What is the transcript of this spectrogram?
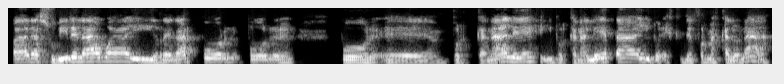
para subir el agua y regar por, por, por, eh, por canales y por canaletas y de forma escalonada.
